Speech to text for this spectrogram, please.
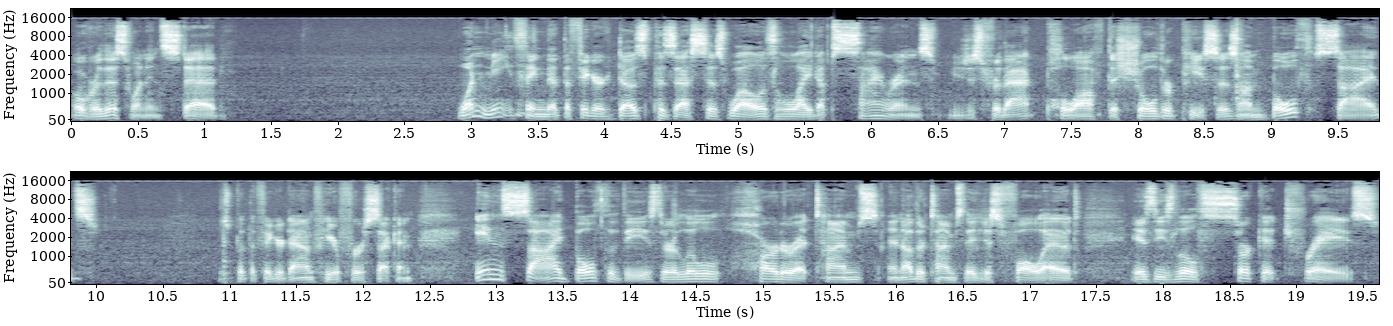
over this one instead. One neat thing that the figure does possess as well is light up sirens. You just for that pull off the shoulder pieces on both sides. Just put the figure down here for a second. Inside both of these, they're a little harder at times and other times they just fall out, is these little circuit trays.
